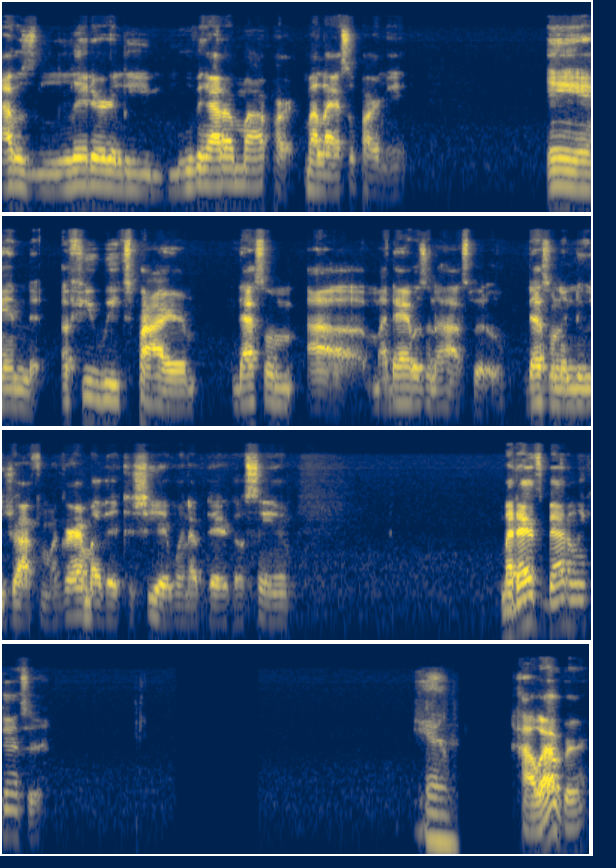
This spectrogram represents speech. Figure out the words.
I was literally moving out of my apart, my last apartment, and a few weeks prior, that's when uh, my dad was in the hospital. That's when the news dropped from my grandmother because she had went up there to go see him. My dad's battling cancer. Yeah. However,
